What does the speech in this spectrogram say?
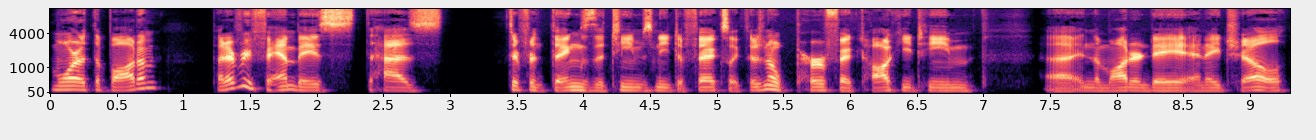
more at the bottom, but every fan base has different things the teams need to fix. Like there's no perfect hockey team uh, in the modern day NHL,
